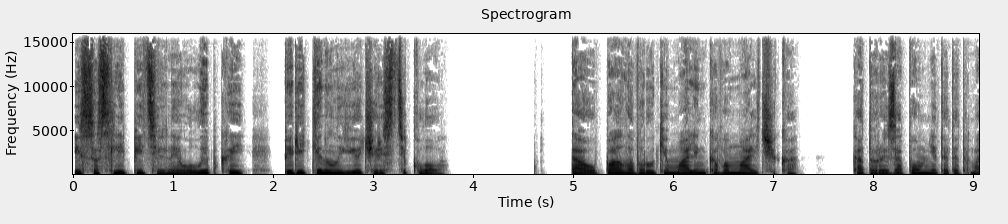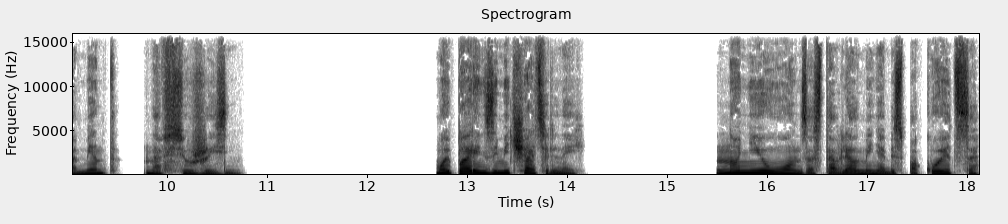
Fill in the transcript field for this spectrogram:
и со слепительной улыбкой перекинул ее через стекло. Та упала в руки маленького мальчика, который запомнит этот момент на всю жизнь. Мой парень замечательный, но не он заставлял меня беспокоиться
